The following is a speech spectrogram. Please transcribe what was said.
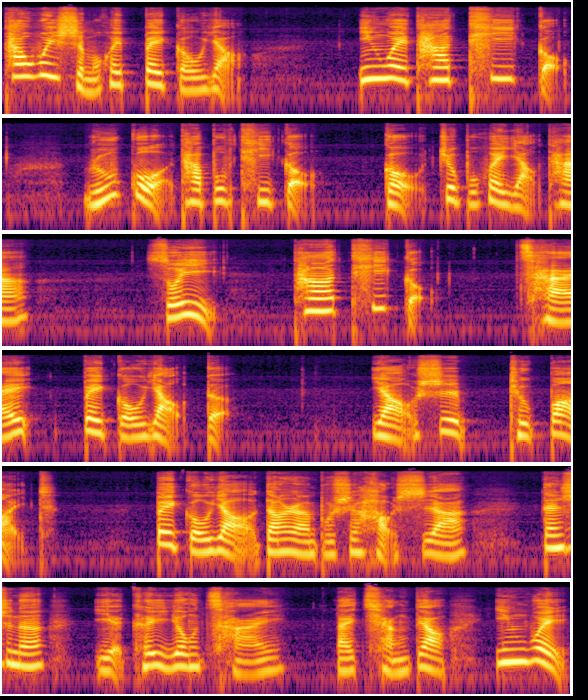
他为什么会被狗咬？因为他踢狗。如果他不踢狗，狗就不会咬他。所以他踢狗才被狗咬的。咬是 to bite，被狗咬当然不是好事啊。但是呢，也可以用才来强调，因为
